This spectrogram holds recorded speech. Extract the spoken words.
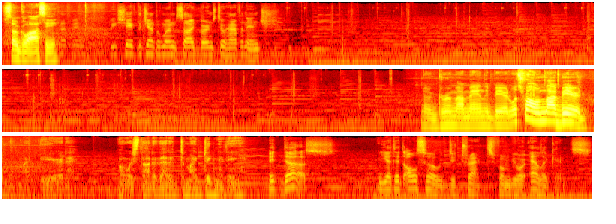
So glossy. We shave the gentleman's sideburns to half an inch. Gonna groom my manly beard. What's wrong with my beard? My beard. Always thought it added to my dignity. It does. Yet it also detracts from your elegance.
